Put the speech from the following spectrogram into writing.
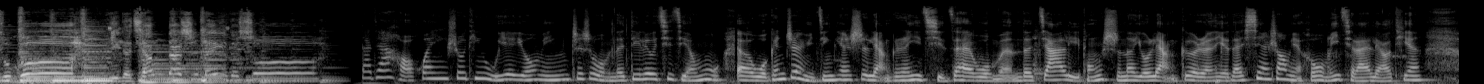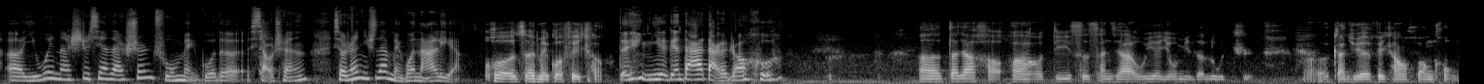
祖国，你的强大是没得说。大家好，欢迎收听《午夜游民》，这是我们的第六期节目。呃，我跟振宇今天是两个人一起在我们的家里，同时呢有两个人也在线上面和我们一起来聊天。呃，一位呢是现在身处美国的小陈，小陈，你是在美国哪里啊？我在美国费城。对，你也跟大家打个招呼。呃，大家好啊！我第一次参加《无业游民》的录制，呃，感觉非常惶恐，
